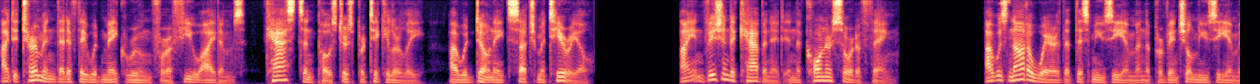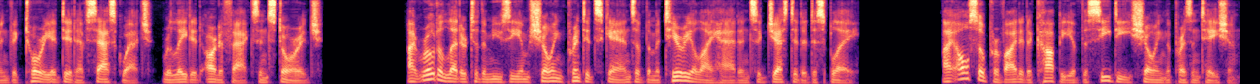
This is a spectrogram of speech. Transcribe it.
I determined that if they would make room for a few items, casts and posters particularly, I would donate such material. I envisioned a cabinet in the corner sort of thing. I was not aware that this museum and the Provincial Museum in Victoria did have Sasquatch related artifacts in storage. I wrote a letter to the museum showing printed scans of the material I had and suggested a display. I also provided a copy of the CD showing the presentation.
